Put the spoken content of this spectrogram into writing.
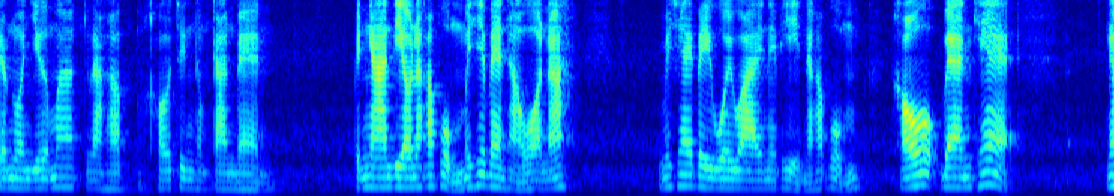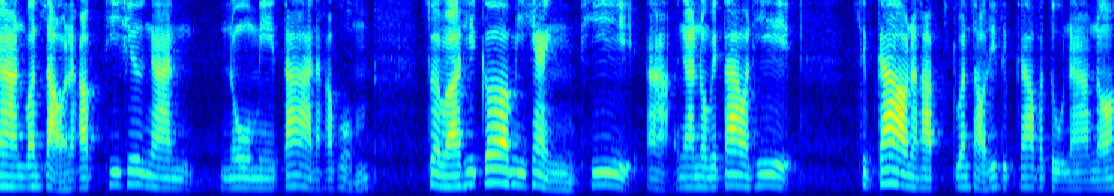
จำนวนเยอะมากนะครับ เขาจึงทำการแบน เป็นงานเดียวนะครับ ผมไม่ใช่แบรนถาวรนะ ไม่ใช่ไปโวยวายในเพจนะครับ ผมเขาแบนแค่งานวันเสาร์นะครับ ที่ชื่องาน No Meta นะครับ ผม ส่วนวันอาทิตย์ก็มีแข่งที่งาน No Meta วันที่ 19 นะครับ วันเสาร์ที่ 19 ประตูน้ำเนาะ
